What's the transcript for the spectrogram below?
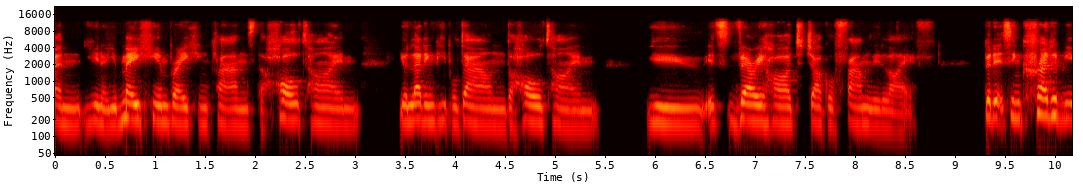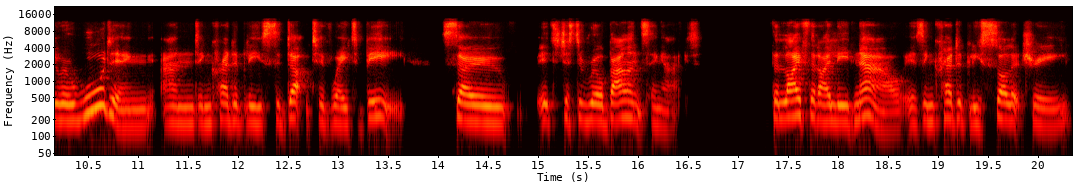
and you know you're making and breaking plans the whole time you're letting people down the whole time you it's very hard to juggle family life. But it's incredibly rewarding and incredibly seductive way to be. So it's just a real balancing act. The life that i lead now is incredibly solitary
